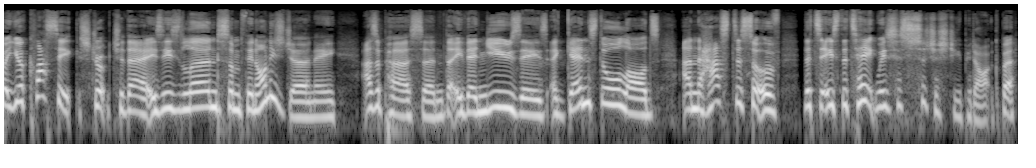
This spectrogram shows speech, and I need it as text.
But your classic structure there is he's learned something on his journey as a person that he then uses against all odds and has to sort of it's the take which is such a stupid arc, but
